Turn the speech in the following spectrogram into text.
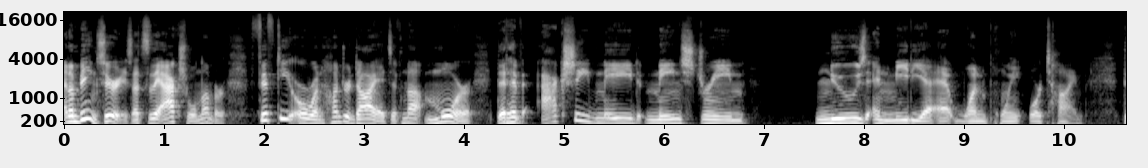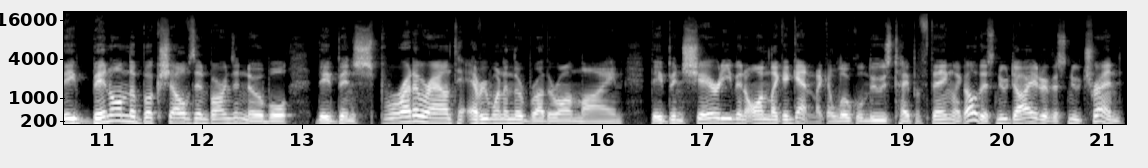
And I'm being serious, that's the actual number. 50 or 100 diets, if not more, that have actually made mainstream news and media at one point or time. They've been on the bookshelves in Barnes and Noble. They've been spread around to everyone and their brother online. They've been shared even on like again, like a local news type of thing, like oh, this new diet or this new trend.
